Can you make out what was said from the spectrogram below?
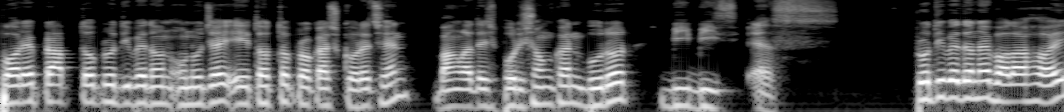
পরে প্রাপ্ত প্রতিবেদন অনুযায়ী এই তথ্য প্রকাশ করেছেন বাংলাদেশ পরিসংখ্যান ব্যুরোর বিবিএস প্রতিবেদনে বলা হয়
